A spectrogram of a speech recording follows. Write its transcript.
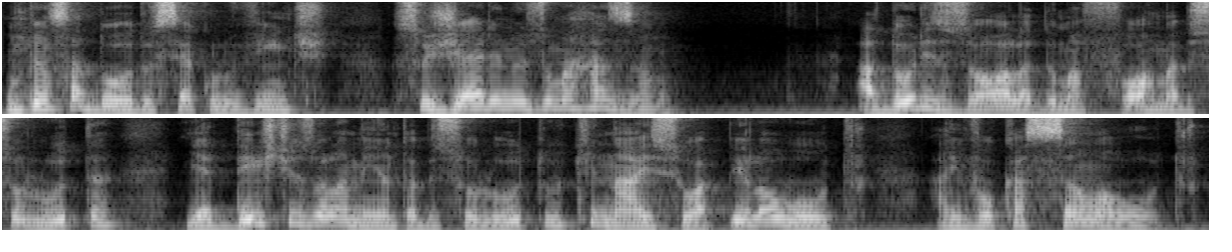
Um pensador do século XX sugere-nos uma razão. A dor isola de uma forma absoluta e é deste isolamento absoluto que nasce o apelo ao outro, a invocação ao outro.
